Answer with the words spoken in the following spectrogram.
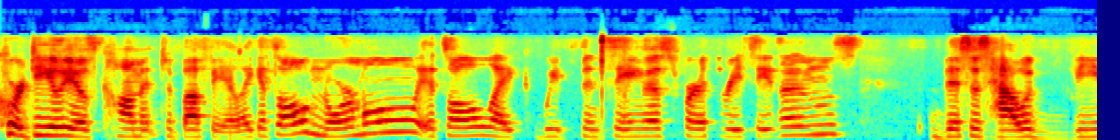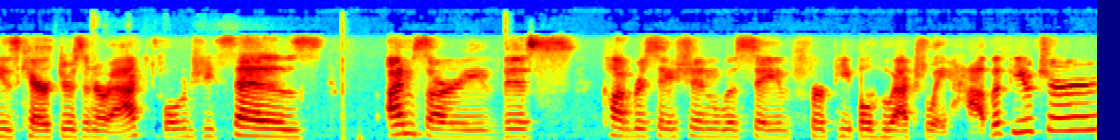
Cordelia's comment to Buffy? Like it's all normal. It's all like we've been seeing this for three seasons. This is how these characters interact. But when she says, "I'm sorry, this conversation was saved for people who actually have a future,"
